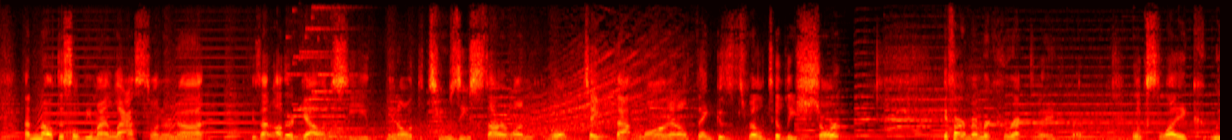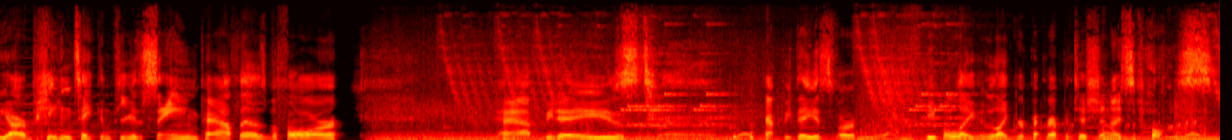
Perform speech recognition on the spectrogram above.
I don't know if this will be my last one or not. Because that other galaxy, you know, the 2Z star one, won't take that long, I don't think, because it's relatively short. If I remember correctly. But looks like we are being taken through the same path as before. Happy days. Happy days for people like who like rep repetition, I suppose.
